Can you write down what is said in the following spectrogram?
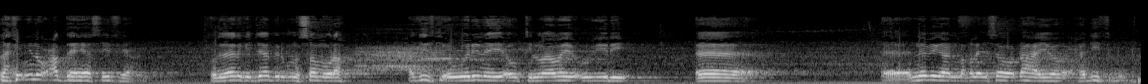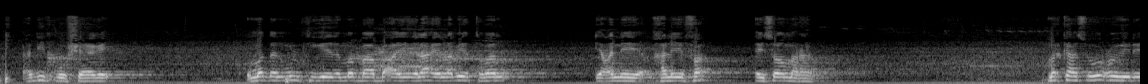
laakiin inuu caddeeya sii fiican walidaalika jaabir bnu samura xadiidkii uu warinaya uu tilmaamay uu yidhi nebigan maqlay isagoo dhahayo xadii xadiid buu sheegay. Ummaddan mulkigeeda ma baaba'ayo ilaa ay labiyo toban yacnii khaliifo ay soo maraan. Markaasuu wuxuu yidhi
